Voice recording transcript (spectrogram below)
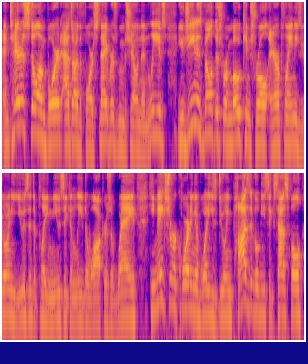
And Tara's still on board, as are the four snipers, when Michonne then leaves. Eugene has built this remote control airplane. He's going to use it to play music and lead the walkers away. He makes a recording of what he's doing, positive will be successful,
